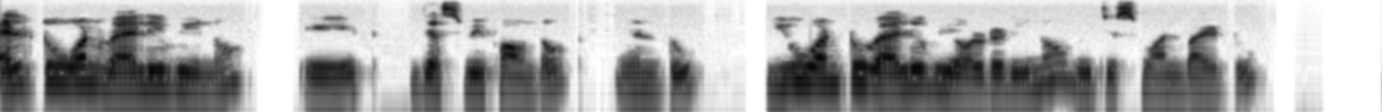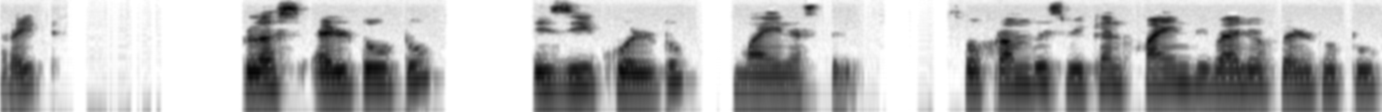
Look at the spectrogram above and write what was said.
L21 value we know 8 just we found out into u12 value we already know which is 1 by 2 right? Plus L22 is equal to minus 3 so from this we can find the value of L22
